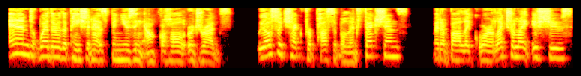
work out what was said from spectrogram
and whether the patient has been using alcohol or drugs. We also check for possible infections, metabolic or electrolyte issues,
